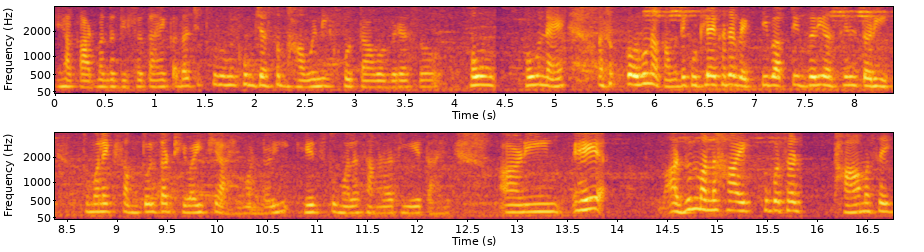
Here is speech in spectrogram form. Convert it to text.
ह्या कार्डमधनं दिसत आहे. कदाचित तुम्ही खूप जास्त भावनिक होता वगैरे असं होऊ होऊ नये. असं करू नका. म्हणजे कुठल्या एखाद्या व्यक्तीबाबतीत जरी असेल तरी तुम्हाला एक समतोलता ठेवायची आहे मंडळी. हेच तुम्हाला सांगण्यात येत आहे. आणि हे अजून मला हा एक खूप असा ठाम असा एक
